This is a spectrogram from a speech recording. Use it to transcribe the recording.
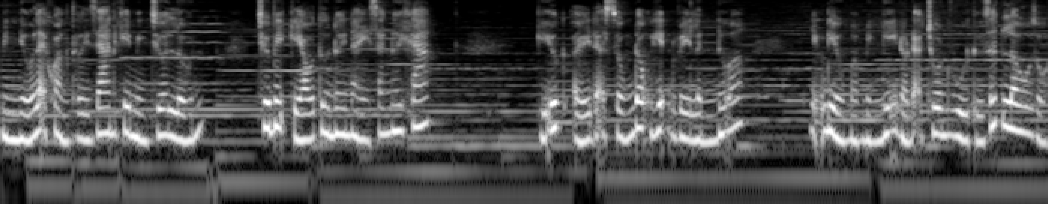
Mình nhớ lại khoảng thời gian khi mình chưa lớn, chưa bị kéo từ nơi này sang nơi khác. Ký ức ấy đã sống động hiện về lần nữa, những điều mà mình nghĩ nó đã chôn vùi từ rất lâu rồi.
